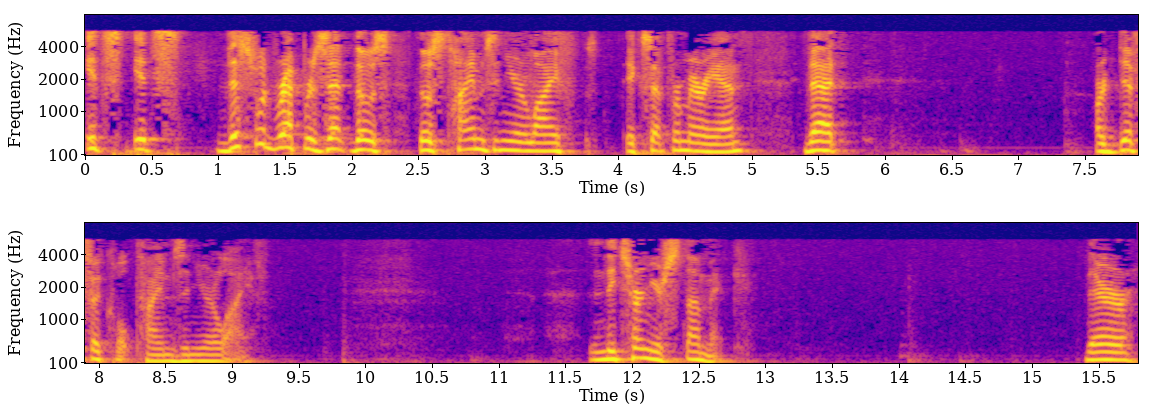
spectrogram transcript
it's it's this would represent those those times in your life, except for Marianne, that are difficult times in your life and they turn your stomach. There,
